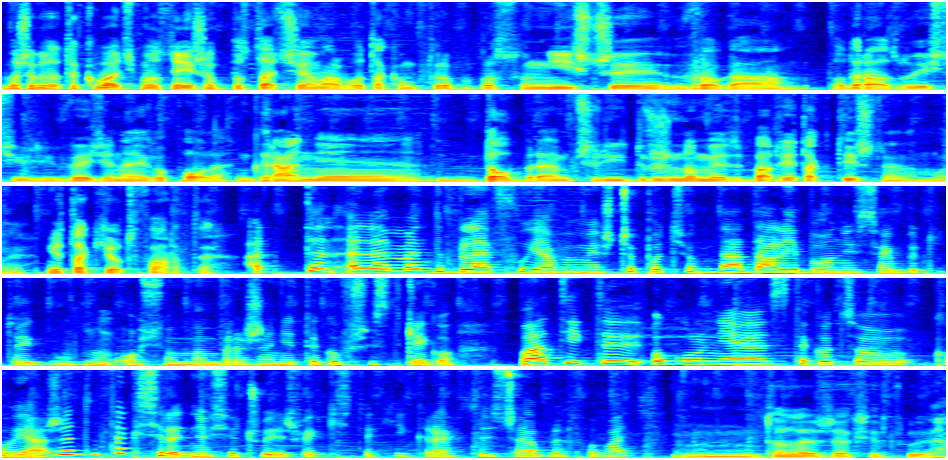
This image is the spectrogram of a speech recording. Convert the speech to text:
możemy zaatakować mocniejszą postacią albo taką, która po prostu niszczy wroga od razu, jeśli wejdzie na jego pole. Granie dobrem, czyli drużyną jest bardziej taktyczne na moje, nie takie otwarte. A ten element blefu ja bym jeszcze pociągnęła dalej, bo on jest jakby tutaj główną osią, mam wrażenie, tego wszystkiego. Patty, ty ogólnie z tego co kojarzę, to tak średnio się czujesz w jakichś takich grach, coś trzeba blefować. Mm, zależy jak się czuję.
